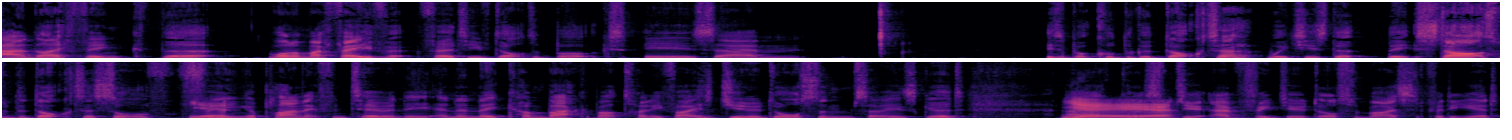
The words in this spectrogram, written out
And I think that one of my favourite Thirteenth Doctor books is um, is a book called The Good Doctor, which is that it starts with the Doctor sort of Yeah. freeing a planet from tyranny, and then they come back about twenty five. It's Juno Dawson, so it's good. Uh, Yeah, yeah, 'cause yeah. Ju- everything Juno Dawson writes is pretty good.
